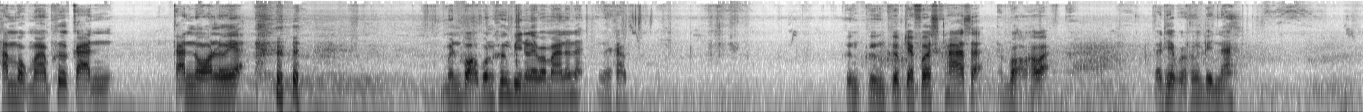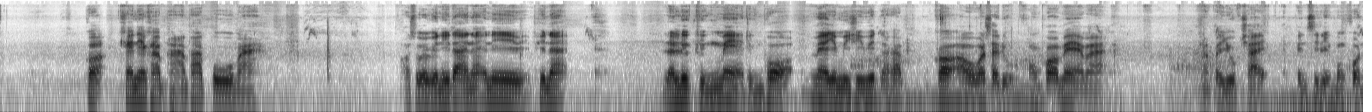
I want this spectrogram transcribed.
ทำออกมาเพื่อการ การนอนเลยอะเหมือนเบาะบนเครื่องบินอะไรประมาณนั้นแหละนะครับกึ่งกึ่งเกือบจะ first class อะเบาะเขาอะถ้าเทียบกับเครื่องบินนะ ก็แค่นี้ครับ หาผ้าปูมา เอาสวยกว่านี้ได้นะ อันนี้พี่ณะระลึกถึงแม่ถึงพ่อแม่ยังมีชีวิตนะครับ ก็เอาวัสดุของพ่อแม่มา มาประยุกต์ใช้เป็นสิริมงคล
